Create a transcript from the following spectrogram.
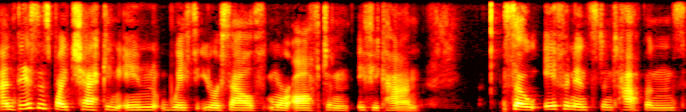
And this is by checking in with yourself more often if you can. So, if an instant happens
